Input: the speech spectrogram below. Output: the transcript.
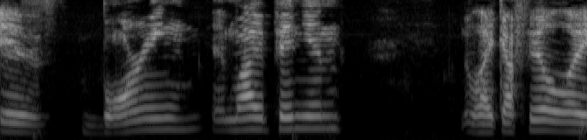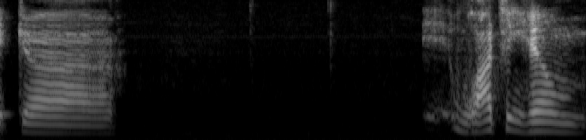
is boring in my opinion. Like I feel like uh, watching him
